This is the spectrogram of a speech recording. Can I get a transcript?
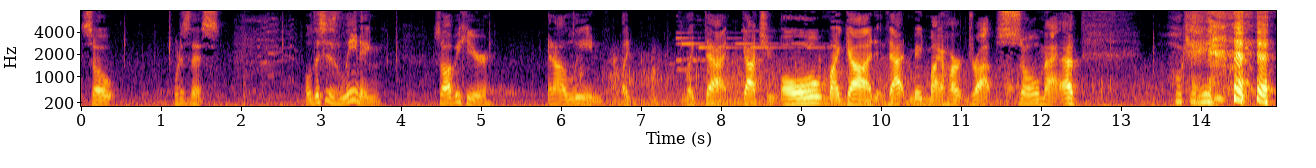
So, what is this? Oh, this is leaning. So I'll be here, and I'll lean like, like that. Got you. Oh my God, that made my heart drop so mad. Uh, okay.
